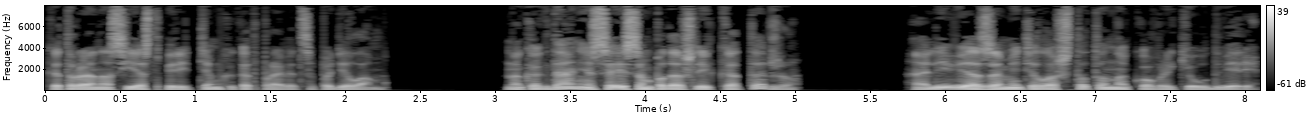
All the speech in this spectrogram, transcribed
который она съест перед тем, как отправиться по делам. Но когда они с Эйсом подошли к коттеджу, Оливия заметила что-то на коврике у двери.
